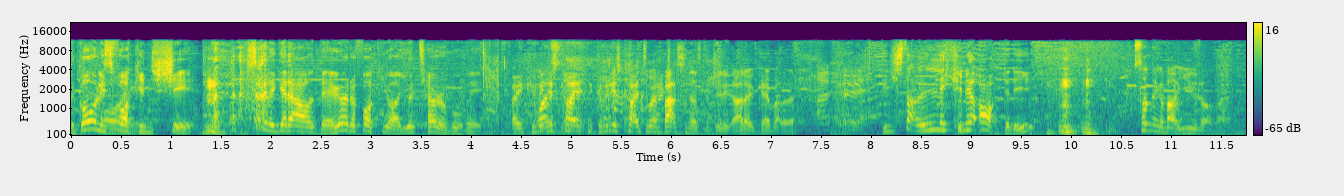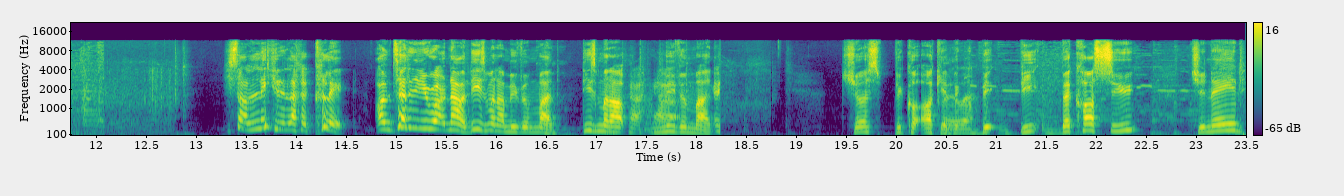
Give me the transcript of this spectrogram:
The goal is Oi. fucking shit. Just gonna get it out there. Who the fuck you are? You're terrible, mate. Wait, can we just cut? It, can we just cut it to when Batson does the chili? I don't care about the rest. Did he start licking it up, did he? Something about you lot, man. He started licking it like a clit. I'm telling you right now, these men are moving mad. These men are moving mad. Just because, okay, Wait, be, where? be, be, Bikasu, Junaid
